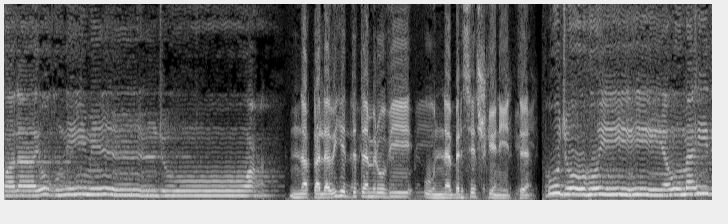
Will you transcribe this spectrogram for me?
ولا يغني من جوع. نقلوی دت مروفی و نبرسید شکنید وجوه يومئذ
